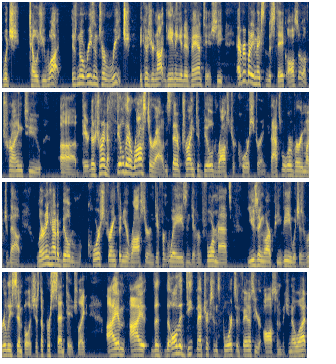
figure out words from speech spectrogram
which tells you what? There's no reason to reach because you're not gaining an advantage. See, everybody makes the mistake also of trying to uh, they're, they're trying to fill their roster out instead of trying to build roster core strength. That's what we're very much about. Learning how to build core strength in your roster in different ways and different formats using RPV, which is really simple. It's just a percentage. Like I am, I the, the all the deep metrics in sports and fantasy are awesome, but you know what?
